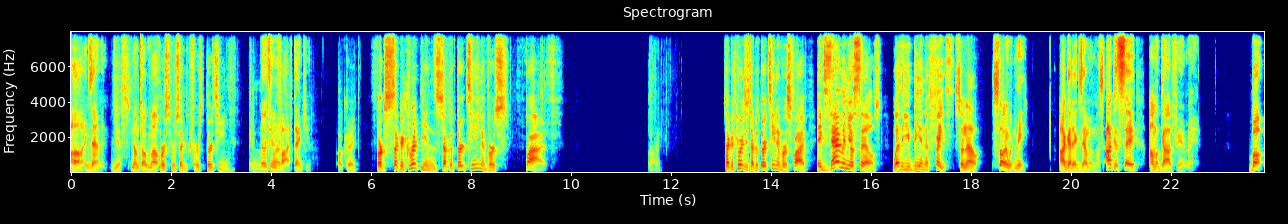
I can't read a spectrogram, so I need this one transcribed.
uh, examine. Yes. You know what I'm talking about? First, second, first 13. and 13 and 5. Thank you. Okay. First, Second Corinthians chapter 13 and verse 5. Sorry. Second Corinthians chapter 13 and verse 5. Examine yourselves whether you be in the faith. So now, starting with me, I got to examine myself. I could say I'm a God fearing man. But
